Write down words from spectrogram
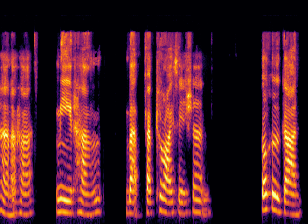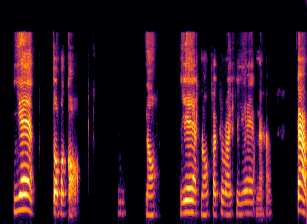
หานะคะ มีทั้งแบบ factorization ก็คือการแยกตัวประกอบเนาะแยกเนาะ factorize คือแยกนะคะ กับ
